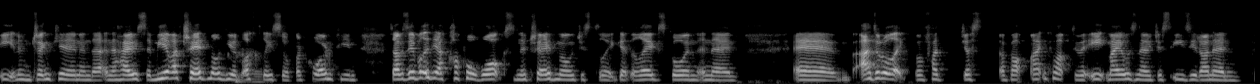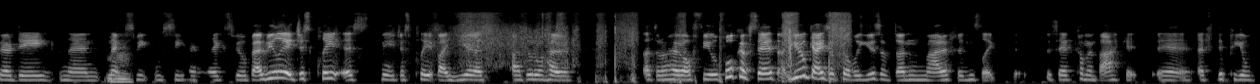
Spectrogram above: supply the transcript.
eating and drinking in the in the house, and we have a treadmill here, luckily, so for quarantine, so I was able to do a couple walks on the treadmill just to like get the legs going, and then Um, I don't know, like we've had just about I can come up to eight miles now, just easy running per day, and then mm-hmm. next week we'll see how the legs feel. But I really, it just play it, me just play it by ear. I, I, don't know how I don't know how I'll feel. Folk have said that you guys have probably used have done marathons like they said coming back at uh, if the people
